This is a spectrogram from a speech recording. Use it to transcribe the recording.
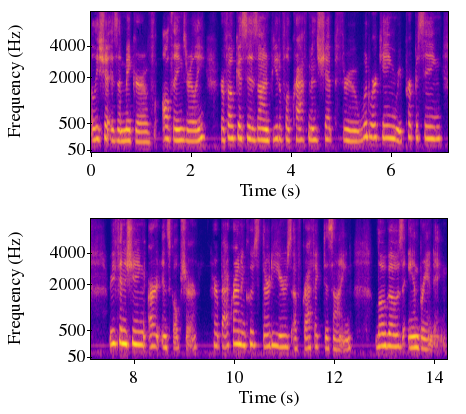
Alicia is a maker of all things, really. Her focus is on beautiful craftsmanship through woodworking, repurposing, refinishing, art, and sculpture. Her background includes 30 years of graphic design, logos, and branding.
